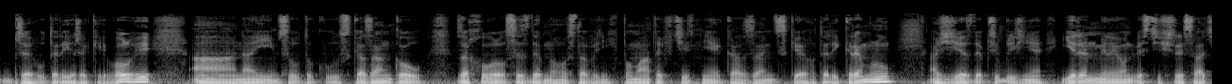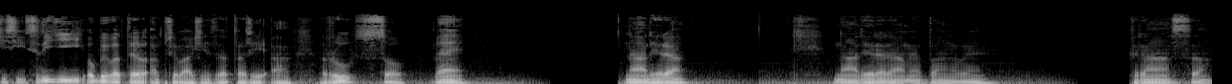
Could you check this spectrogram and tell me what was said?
břehu tedy řeky Volhy a na jím soutoku s Kazankou. Zachovalo se zde mnoho stavebních památek, včetně kazaňského tedy Kremlu a žije zde přibližně 1 milion 260 tisíc lidí, a převážně Tataři a Rusové. Nádhera. Nádhera, dámy a pánové. Krása.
